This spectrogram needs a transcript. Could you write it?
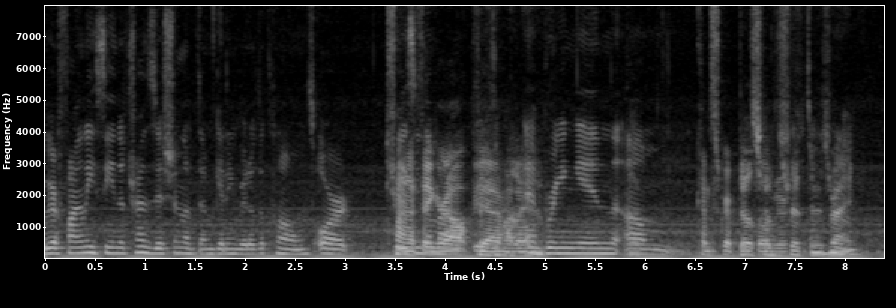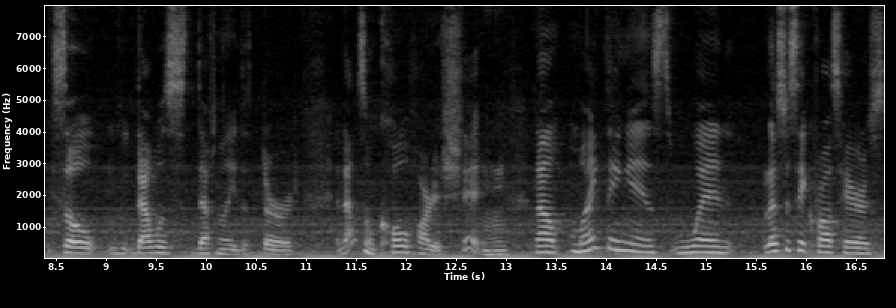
we are finally seeing the transition of them getting rid of the clones or Trying to figure out, Phase yeah, them how and bringing in um conscripted Those soldiers. constrictors, mhm. right? So that was definitely the third, and that was some cold-hearted shit. Mhm. Now, my thing is when let's just say Crosshairs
